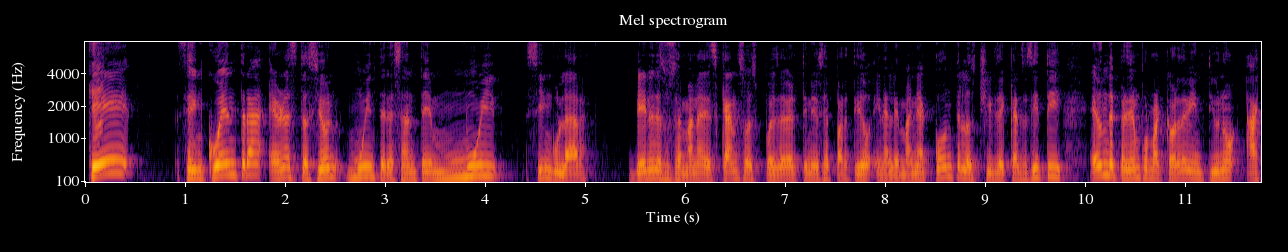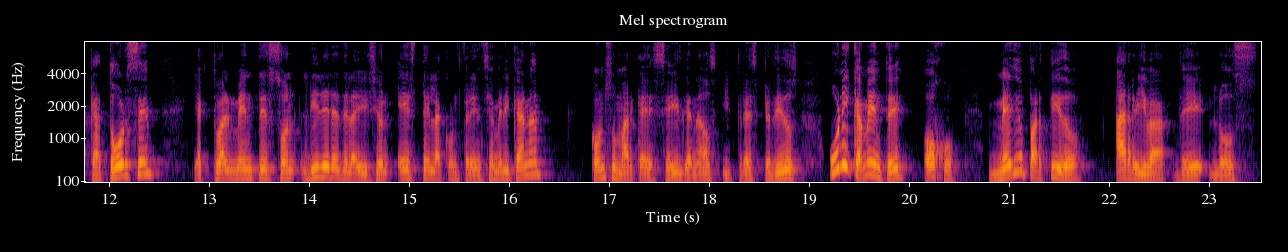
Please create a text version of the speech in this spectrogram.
que se encuentra en una situación muy interesante, muy singular. Vienen de su semana de descanso después de haber tenido ese partido en Alemania contra los Chiefs de Kansas City, es donde perdieron por marcador de 21 a 14 y actualmente son líderes de la división este de la conferencia americana con su marca de 6 ganados y 3 perdidos. Únicamente, ojo, medio partido arriba de los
